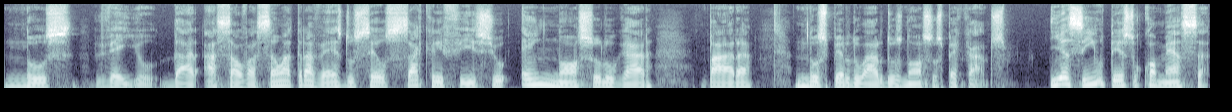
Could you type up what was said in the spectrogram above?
nos veio dar a salvação através do seu sacrifício em nosso lugar para nos perdoar dos nossos pecados. E assim o texto começa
